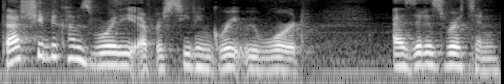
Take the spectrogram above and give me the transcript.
Thus, she becomes worthy of receiving great reward. As it is written.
